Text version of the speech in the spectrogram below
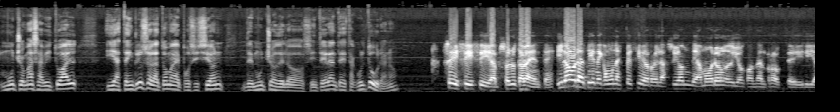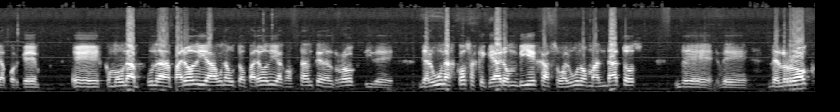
mucho más habitual y hasta incluso la toma de posición de muchos de los integrantes de esta cultura, ¿no? Sí, sí, sí, absolutamente. Y la obra tiene como una especie de relación de amor-odio con el rock, te diría, porque eh, es como una, una parodia, una autoparodia constante del rock y de, de algunas cosas que quedaron viejas o algunos mandatos de, de del rock,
